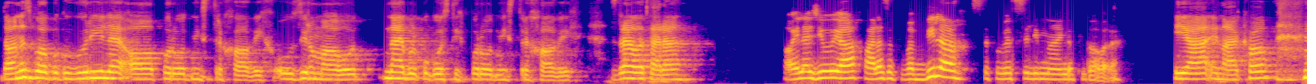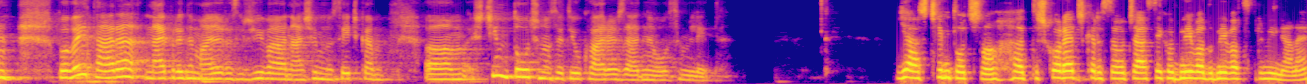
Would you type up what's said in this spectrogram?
Danes bomo govorili o porodnih strahovih oziroma o najbolj pogostih porodnih strahovih. Zdravo, Tara. Ojla, živijo, hvala za povabilo, se pa veselim najnega pogovora. Ja, enako. Povej, Tara, najprej, da malo razloživa našim nosečkam, um, s čim točno se ti ukvarjaš zadnje osem let? Ja, s čim točno? Težko reči, ker se včasih od dneva do dneva spremenja. Uh,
